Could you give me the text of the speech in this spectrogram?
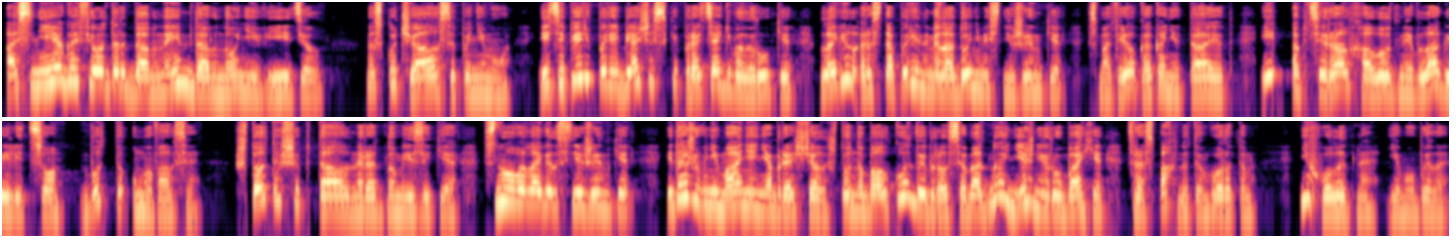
А снега Федор давным-давно не видел, наскучался по нему — и теперь поребячески протягивал руки, ловил растопыренными ладонями снежинки, смотрел, как они тают, и обтирал холодной влагой лицо, будто умывался. Что-то шептал на родном языке, снова ловил снежинки и даже внимания не обращал, что на балкон выбрался в одной нижней рубахе с распахнутым воротом. Не холодно ему было.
